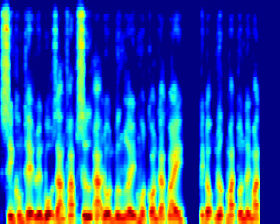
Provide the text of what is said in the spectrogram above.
sinh không thể luyến bộ dáng pháp sư ạ đồn bưng lấy một con gà quay, kích động nước mắt tuôn đầy mặt.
